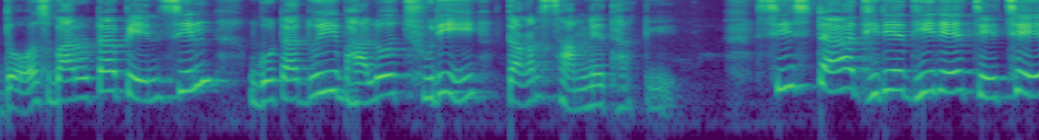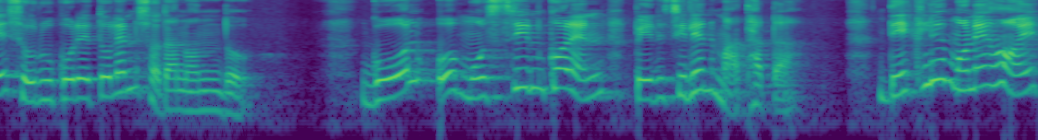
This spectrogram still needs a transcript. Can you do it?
দশ বারোটা পেন্সিল, গোটা দুই ভালো ছুরি তার সামনে থাকে। শীষটা ধীরে ধীরে চেঁচে শুরু করে তোলেন সদানন্দ। গোল ও মসৃণ করেন পেন্সিলের মাথাটা। দেখলে মনে হয়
